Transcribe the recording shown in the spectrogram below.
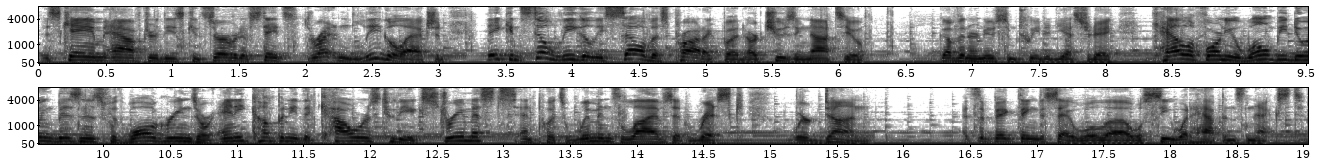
This came after these conservative states threatened legal action. They can still legally sell this product, but are choosing not to. Governor Newsom tweeted yesterday California won't be doing business with Walgreens or any company that cowers to the extremists and puts women's lives at risk. We're done. That's a big thing to say. We'll uh, we'll see what happens next.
